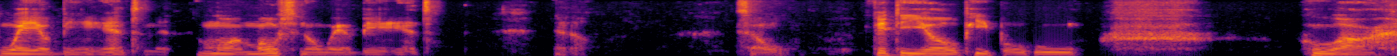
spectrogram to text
way of being intimate, more emotional way of being intimate. You know. So 50 year old people who who are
